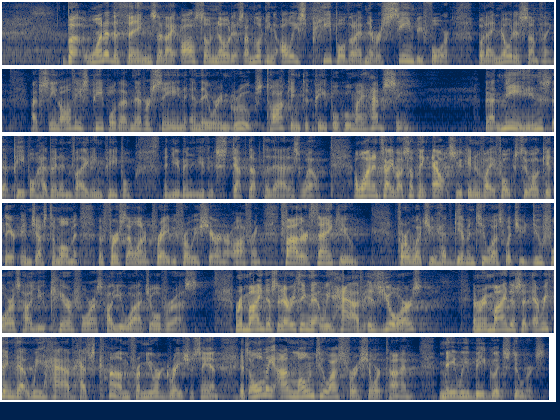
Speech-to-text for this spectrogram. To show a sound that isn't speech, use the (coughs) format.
But one of the things that I also noticed, I'm looking at all these people that I've never seen before, but I noticed something. I've seen all these people that I've never seen, and they were in groups talking to people whom I have seen. That means that people have been inviting people, and you've, been, you've stepped up to that as well. I want to tell you about something else you can invite folks to. I'll get there in just a moment. But first, I want to pray before we share in our offering. Father, thank you for what you have given to us, what you do for us, how you care for us, how you watch over us. Remind us that everything that we have is yours. And remind us that everything that we have has come from your gracious hand. It's only on loan to us for a short time. May we be good stewards.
